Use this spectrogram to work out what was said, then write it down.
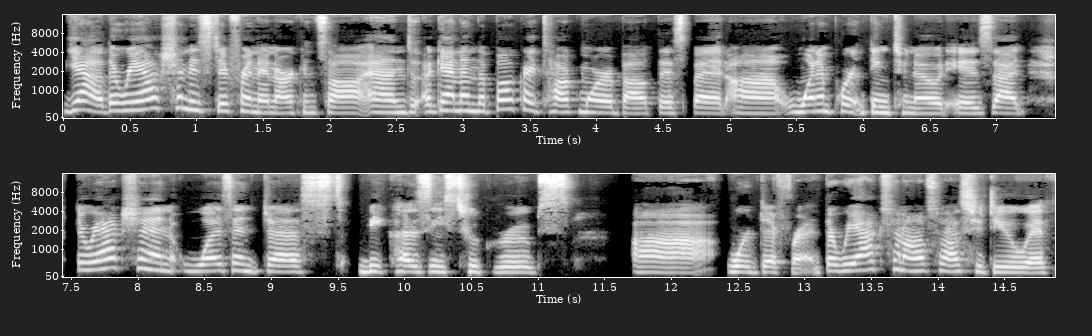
yeah, the reaction is different in Arkansas. And again, in the book, I talk more about this, but uh, one important thing to note is that the reaction wasn't just because these two groups uh, were different. The reaction also has to do with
